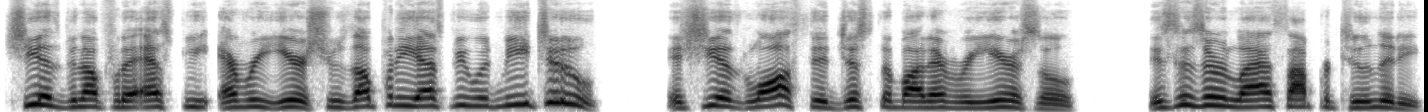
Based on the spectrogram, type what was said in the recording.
she has been up for the ESPY every year. She was up for the ESPY with me too, and she has lost it just about every year. So this is her last opportunity.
